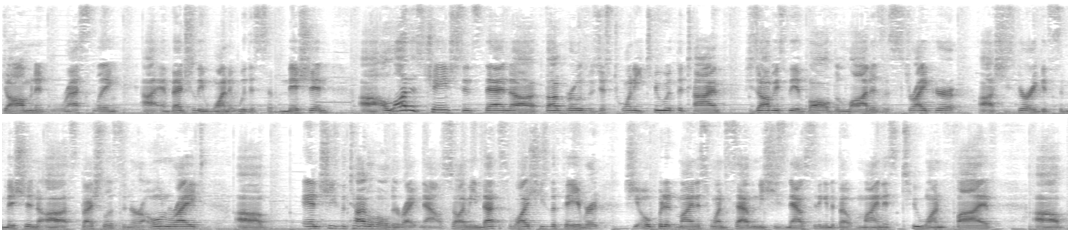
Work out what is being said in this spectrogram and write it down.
dominant wrestling, uh, eventually won it with a submission. Uh, a lot has changed since then. Uh, Thug Rose was just 22 at the time. She's obviously evolved a lot as a striker. Uh, she's very good submission uh, specialist in her own right. And she's the title holder right now. So, I mean, that's why she's the favorite. She opened at minus 170. She's now sitting at about minus 215. Uh,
